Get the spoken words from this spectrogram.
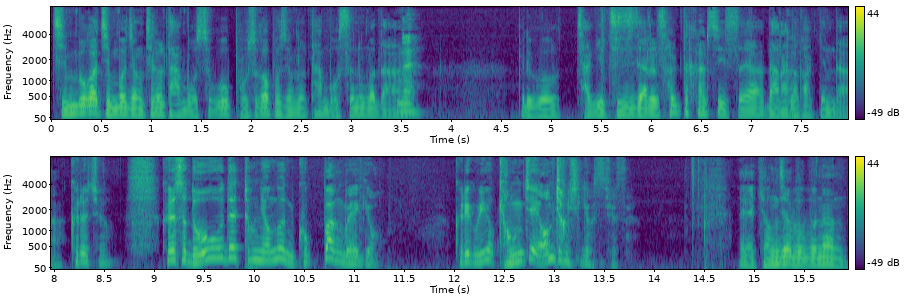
진보가 진보 정책을 다 못 쓰고 보수가 보정을 다 못 쓰는 거다. 네. 그리고 자기 지지자를 설득할 수 있어야 나라가 바뀐다. 그렇죠. 그래서 노 대통령은 국방 외교 그리고요 경제에 엄청 신경 쓰셨어요. 예, 경제 부분은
